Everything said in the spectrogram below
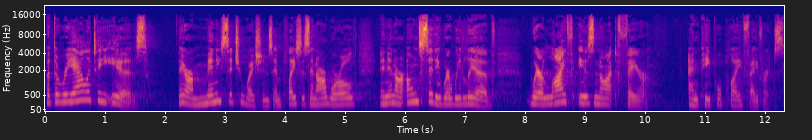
But the reality is, there are many situations and places in our world and in our own city where we live where life is not fair and people play favorites.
